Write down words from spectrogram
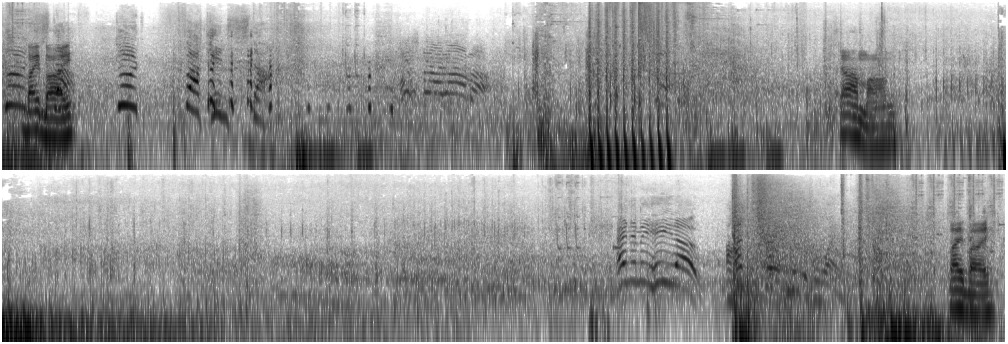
Good Bye bye. stuff. Good fucking stuff. Come on. Enemy helo. 130 meters away. Bye bye.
